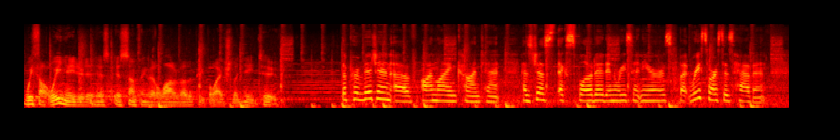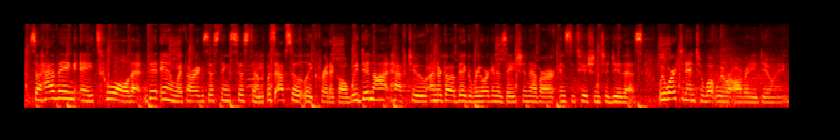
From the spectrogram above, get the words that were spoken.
we thought we needed it is, is something that a lot of other people actually need too. The provision of online content has just exploded in recent years, but resources haven't. So having a tool that fit in with our existing system was absolutely critical. We did not have to undergo a big reorganization of our institution to do this. We worked it into what we were already doing.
